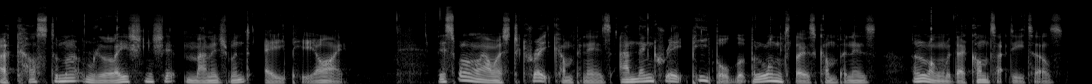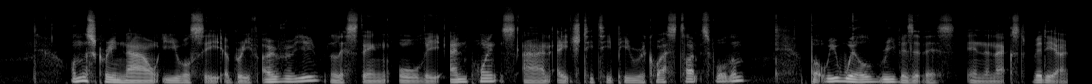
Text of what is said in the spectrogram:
a Customer Relationship Management API. This will allow us to create companies and then create people that belong to those companies along with their contact details. On the screen now, you will see a brief overview listing all the endpoints and HTTP request types for them, but we will revisit this in the next video.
